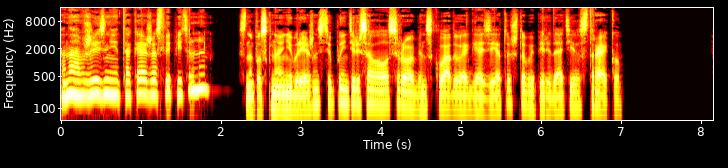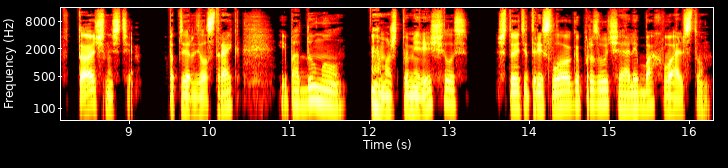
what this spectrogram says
«Она в жизни такая же ослепительная?» С напускной небрежностью поинтересовалась Робин, складывая газету, чтобы передать ее Страйку. «В точности», — подтвердил Страйк и подумал, а может, померещилось, что эти три слога прозвучали бахвальством.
